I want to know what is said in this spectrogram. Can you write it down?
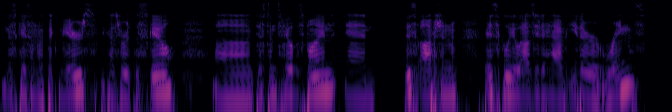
in this case I'm going to pick meters, because we're at the scale. Uh, distance field is fine, and this option basically allows you to have either rings,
